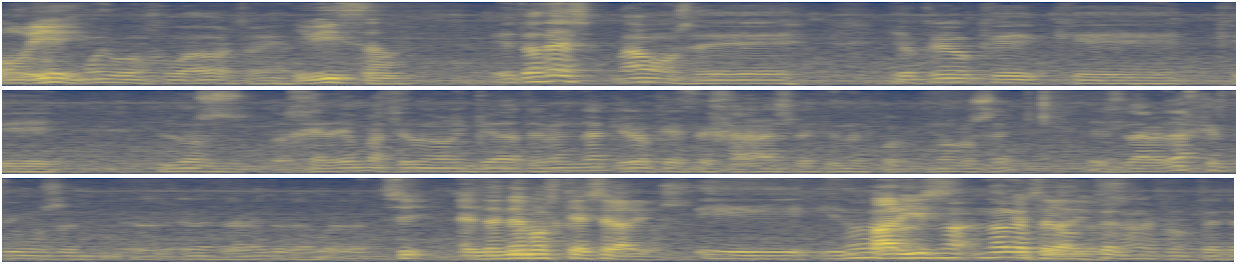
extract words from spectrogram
Bodí. Muy, muy buen jugador también. Ibiza. Entonces, vamos, eh, yo creo que, que, que los Gedeón va a hacer una Olimpiada tremenda, creo que dejará la selección después, no lo sé. Es, la verdad es que estuvimos en, en el entrenamiento, ¿de acuerdo? Sí, entendemos que es el adiós. Y, y no, París no, no le pregunté, no le pregunté.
